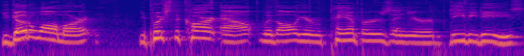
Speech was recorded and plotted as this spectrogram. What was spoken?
You go to Walmart, you push the cart out with all your Pampers and your DVDs,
